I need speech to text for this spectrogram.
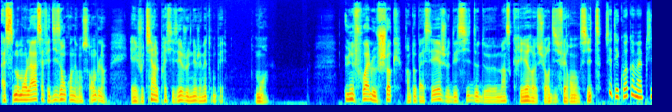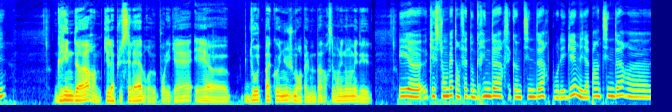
À ce moment-là, ça fait dix ans qu'on est ensemble, et je tiens à le préciser, je n'ai jamais trompé. Moi. Une fois le choc un peu passé, je décide de m'inscrire sur différents sites. C'était quoi comme appli? Grinder, qui est la plus célèbre pour les gays, et euh, d'autres pas connus, je me rappelle même pas forcément les noms, mais des... Et euh, question bête en fait, donc Grinder c'est comme Tinder pour les gays, mais il n'y a pas un Tinder euh,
